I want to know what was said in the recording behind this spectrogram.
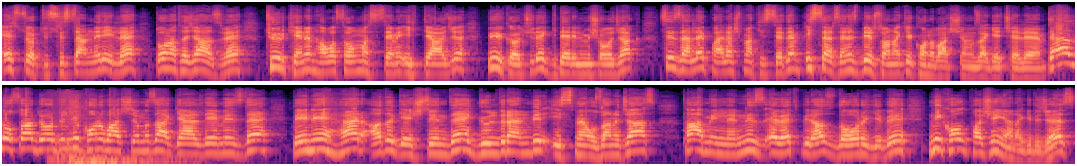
S-400 sistemleriyle donatacağız ve Türkiye'nin hava savunma sistemi ihtiyacı büyük ölçüde giderilmiş olacak. Sizlerle paylaşmak istedim. İsterseniz bir sonraki konu başlığımıza geçelim. Değerli dostlar dördüncü konu başlığımıza geldiğimizde beni her adı geçtiğinde güldüren bir isme uzanacağız. Tahminleriniz evet biraz doğru gibi. Nikol Paşinyan'a gideceğiz.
